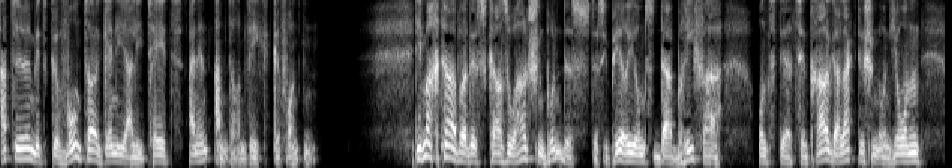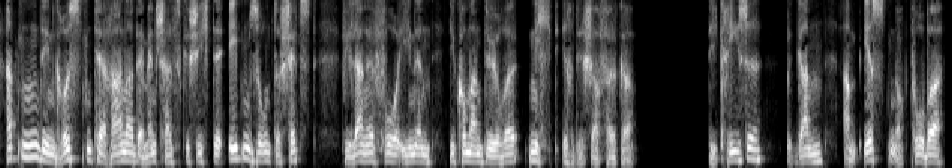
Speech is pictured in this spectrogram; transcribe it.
hatte mit gewohnter Genialität einen anderen Weg gefunden. Die Machthaber des Kasualschen Bundes, des Imperiums Dabrifa und der Zentralgalaktischen Union hatten den größten Terraner der Menschheitsgeschichte ebenso unterschätzt wie lange vor ihnen die Kommandeure nichtirdischer Völker. Die Krise begann am 1. Oktober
